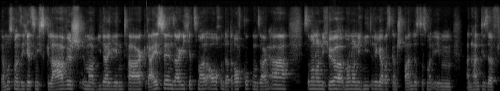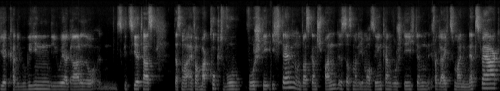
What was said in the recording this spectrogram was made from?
Da muss man sich jetzt nicht sklavisch immer wieder jeden Tag geißeln, sage ich jetzt mal auch, und da drauf gucken und sagen, ah, ist immer noch nicht höher, immer noch nicht niedriger. Was ganz spannend ist, dass man eben anhand dieser vier Kategorien, die du ja gerade so skizziert hast, dass man einfach mal guckt, wo, wo stehe ich denn? Und was ganz spannend ist, dass man eben auch sehen kann, wo stehe ich denn im Vergleich zu meinem Netzwerk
